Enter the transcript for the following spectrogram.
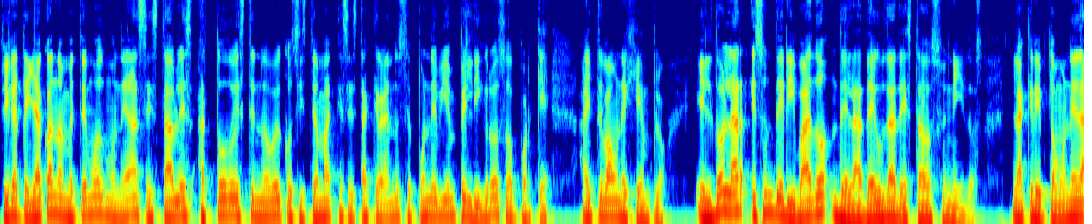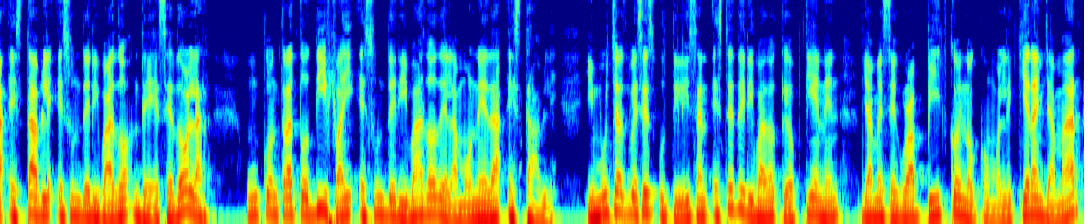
Fíjate, ya cuando metemos monedas estables a todo este nuevo ecosistema que se está creando se pone bien peligroso porque ahí te va un ejemplo. El dólar es un derivado de la deuda de Estados Unidos. La criptomoneda estable es un derivado de ese dólar un contrato DeFi es un derivado de la moneda estable y muchas veces utilizan este derivado que obtienen, llámese Grab Bitcoin o como le quieran llamar,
